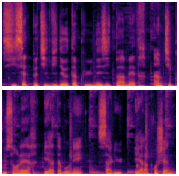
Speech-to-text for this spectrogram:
Si cette petite vidéo t'a plu, n'hésite pas à mettre un petit pouce en l'air et à t'abonner. Salut et à la prochaine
